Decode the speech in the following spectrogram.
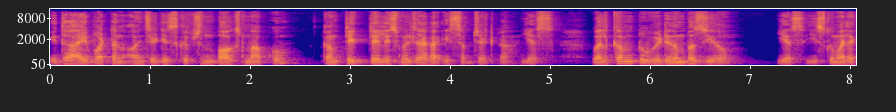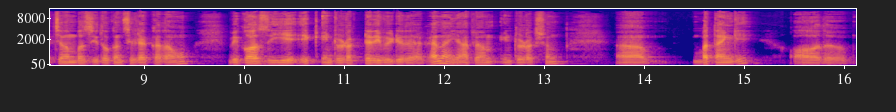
इधर I button और इनसे डिस्क्रिप्शन बॉक्स में आपको कंप्लीट प्लेलिस्ट मिल जाएगा इस सब्जेक्ट का। Yes welcome to video number zero yes इसको मैं लेक्चर नंबर ज़ीरो कंसिडर कर रहा हूँ बिकॉज़ ये एक इंट्रोडक्टरी वीडियो रहेगा, है ना? यहाँ पे हम इंट्रोडक्शन बताएँगे। और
